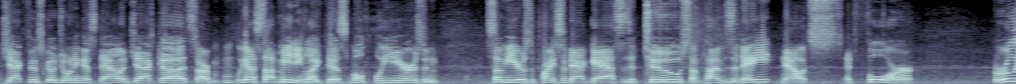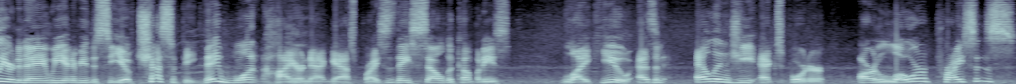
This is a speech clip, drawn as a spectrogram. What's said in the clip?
Jack Fusco joining us now. And Jack, uh, it's our, we got to stop meeting like this multiple years. And some years the price of that gas is at two, sometimes at eight. Now it's at four. Earlier today, we interviewed the CEO of Chesapeake. They want higher nat gas prices. They sell to companies like you. As an LNG exporter, are lower prices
